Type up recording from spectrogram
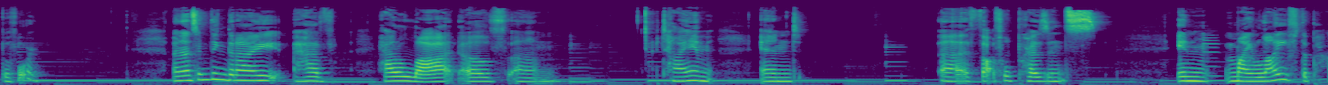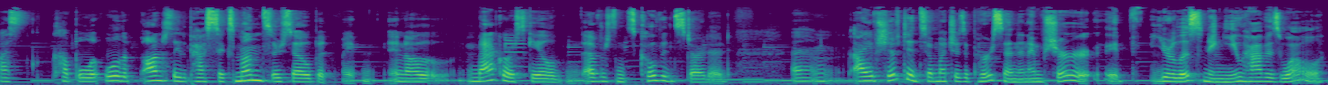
before. And that's something that I have had a lot of um, time and uh, thoughtful presence in my life the past couple of, well, the, honestly, the past six months or so, but in a macro scale, ever since COVID started um, I have shifted so much as a person, and I'm sure if you're listening, you have as well.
